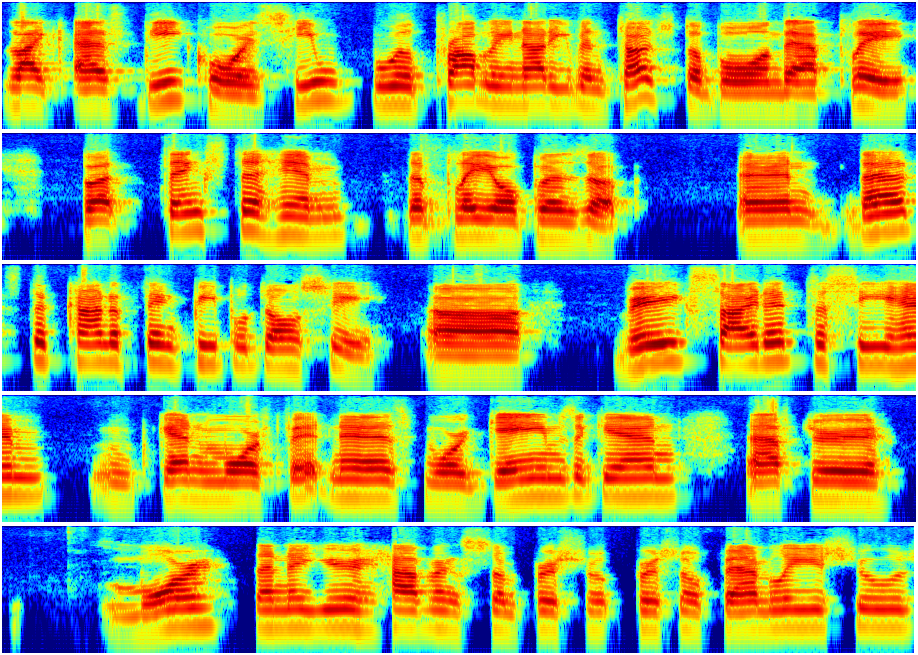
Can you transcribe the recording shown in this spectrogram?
like as decoys, he will probably not even touch the ball on that play, but thanks to him, the play opens up. And that's the kind of thing people don't see. Uh, very excited to see him getting more fitness, more games again after more than a year having some personal, personal family issues.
